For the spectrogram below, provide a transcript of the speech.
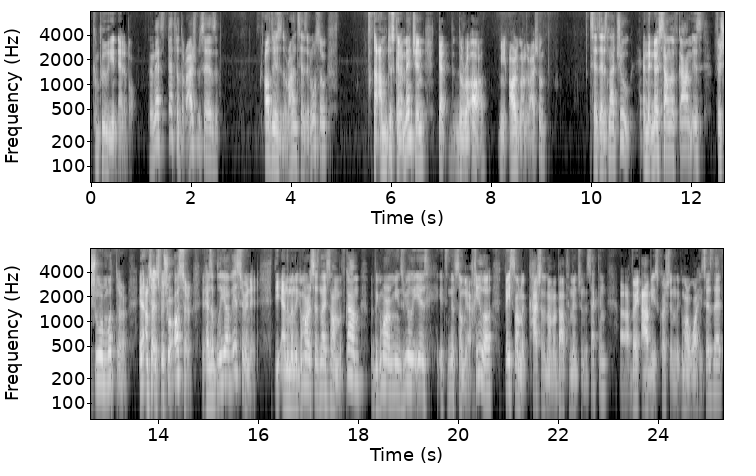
completely inedible. And that's that's what the Rashba says. Others, the Ran says it also. I'm just going to mention that the Ra'ah, I mean, argue on the Rashba, says that it's not true, and that no salaf gam is for sure mutter. I'm sorry, it's for sure usr. It has a blia of isser in it. The, and when the Gemara says nifsam of kam, but the Gemara means really is it's nifsam achila, based on the kasha that I'm about to mention in a second. Uh, a very obvious question in the Gemara why he says that,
